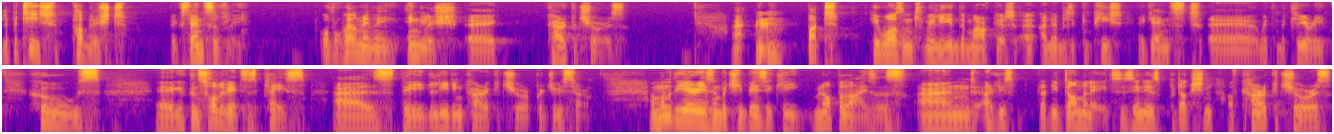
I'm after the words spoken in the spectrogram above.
Le Petit published extensively, overwhelmingly English uh, caricatures, uh, but he wasn't really in the market uh, and able to compete against uh, with McCleary, who's, uh, who consolidates his place as the leading caricature producer. And one of the areas in which he basically monopolizes and at least really dominates is in his production of caricatures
